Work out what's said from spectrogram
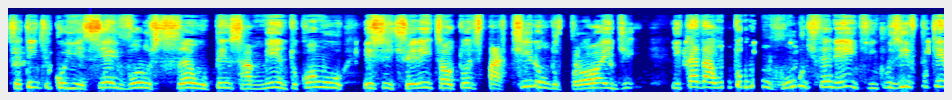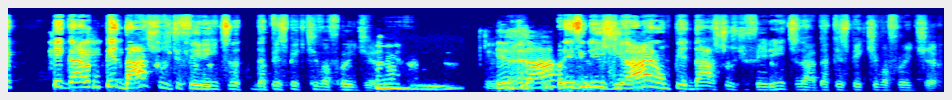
Você tem que conhecer a evolução, o pensamento, como esses diferentes autores partiram do Freud e cada um tomou um rumo diferente, inclusive porque pegaram pedaços diferentes da, da perspectiva freudiana. Uhum. Exato. Privilegiaram pedaços diferentes da, da perspectiva freudiana.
